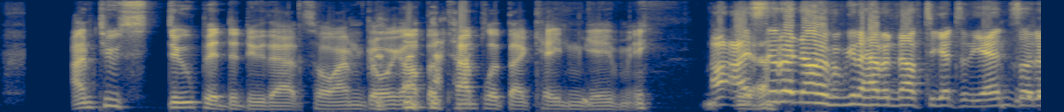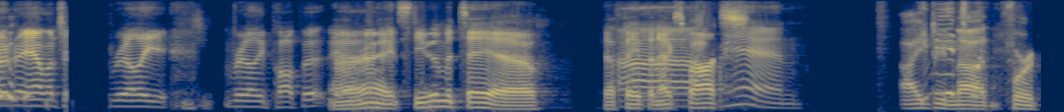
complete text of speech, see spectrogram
I'm too stupid to do that, so I'm going off the template that Caden gave me. I, I Yeah. still don't know if I'm gonna have enough to get to the end. So I don't know how much I really, really pop it. All right, Stephen Mateo. Got faith in Uh, Xbox? Man, I Give do a tw- not. For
